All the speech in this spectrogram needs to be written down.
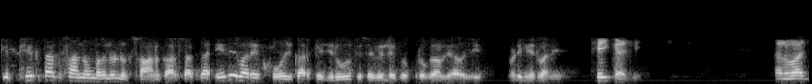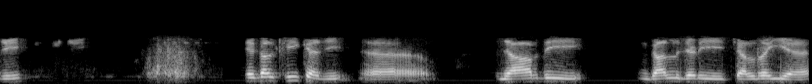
ਕਿੱਥੇ ਤੱਕ ਸਾਨੂੰ ਮਤਲਬ ਨੁਕਸਾਨ ਕਰ ਸਕਦਾ ਇਹਦੇ ਬਾਰੇ ਖੋਜ ਕਰਕੇ ਜ਼ਰੂਰ ਕਿਸੇ ਵੇਲੇ ਕੋਈ ਪ੍ਰੋਗਰਾਮ ਲਿਆਓ ਜੀ। ਬੜੀ ਮਿਹਰਬਾਨੀ। ਠੀਕ ਹੈ ਜੀ। ਧੰਨਵਾਦ ਜੀ। ਇਹ ਗੱਲ ਠੀਕ ਹੈ ਜੀ। ਪੰਜਾਬ ਦੀ ਗੱਲ ਜਿਹੜੀ ਚੱਲ ਰਹੀ ਹੈ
